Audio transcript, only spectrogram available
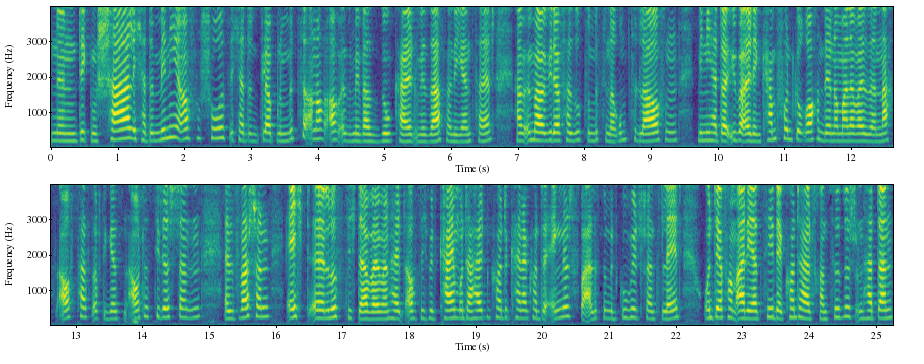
einen dicken Schal, ich hatte Mini auf dem Schoß, ich hatte, glaube eine Mütze auch noch auf. Also mir war so kalt und wir saßen da die ganze Zeit, haben immer wieder versucht, so ein bisschen da rumzulaufen. Mini hat da überall den Kampfhund gerochen, der normalerweise nachts aufpasst auf die ganzen Autos, die da standen. Also es war schon echt äh, lustig da, weil man halt auch sich mit keinem unterhalten konnte. Keiner konnte Englisch, es war alles nur mit Google Translate. Und der vom ADAC, der konnte halt Französisch und hat dann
